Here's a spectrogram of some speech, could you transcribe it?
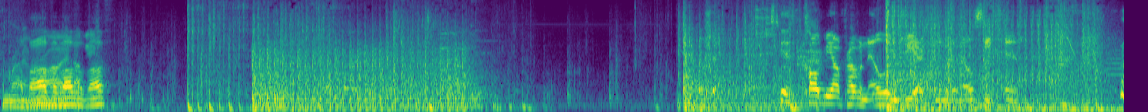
I'm running Above, right. above, above. Called me out for having an LMG. I came with an LC-10. he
